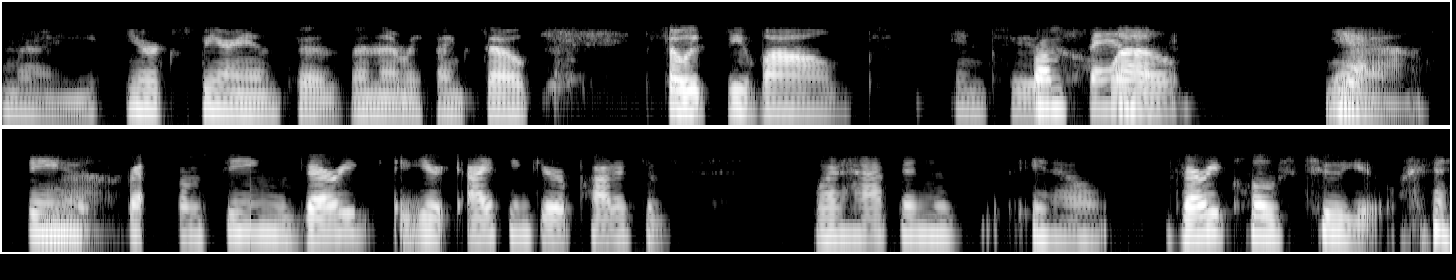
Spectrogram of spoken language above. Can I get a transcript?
Right. Your experiences and everything. So so it's evolved into from family. Well, yeah. yeah. Seeing yeah. from seeing very you're I think you're a product of what happens, you know, very close to you.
